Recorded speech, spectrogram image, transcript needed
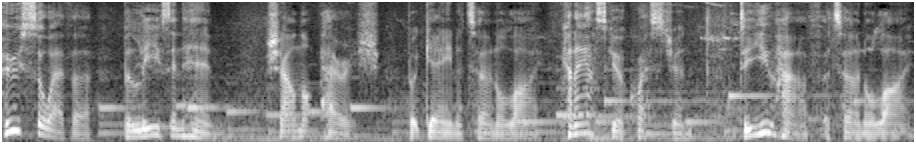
whosoever believes in him shall not perish, but gain eternal life. Can I ask you a question? Do you have eternal life?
